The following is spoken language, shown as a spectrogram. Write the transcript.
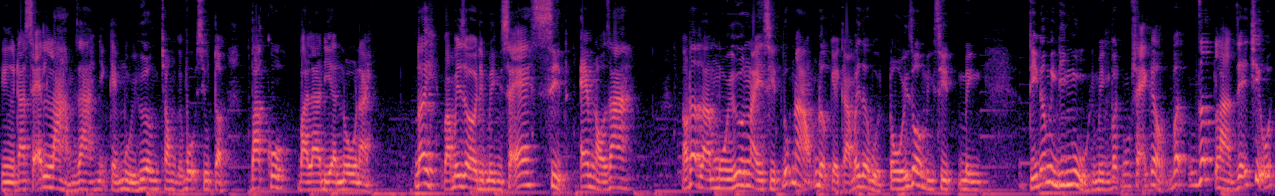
thì người ta sẽ làm ra những cái mùi hương trong cái bộ sưu tập Baco Balladiano này đây và bây giờ thì mình sẽ xịt em nó ra. Nó thật là mùi hương này xịt lúc nào cũng được Kể cả bây giờ buổi tối rồi mình xịt Mình tí nữa mình đi ngủ thì mình vẫn cũng sẽ kiểu vẫn rất là dễ chịu ấy.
